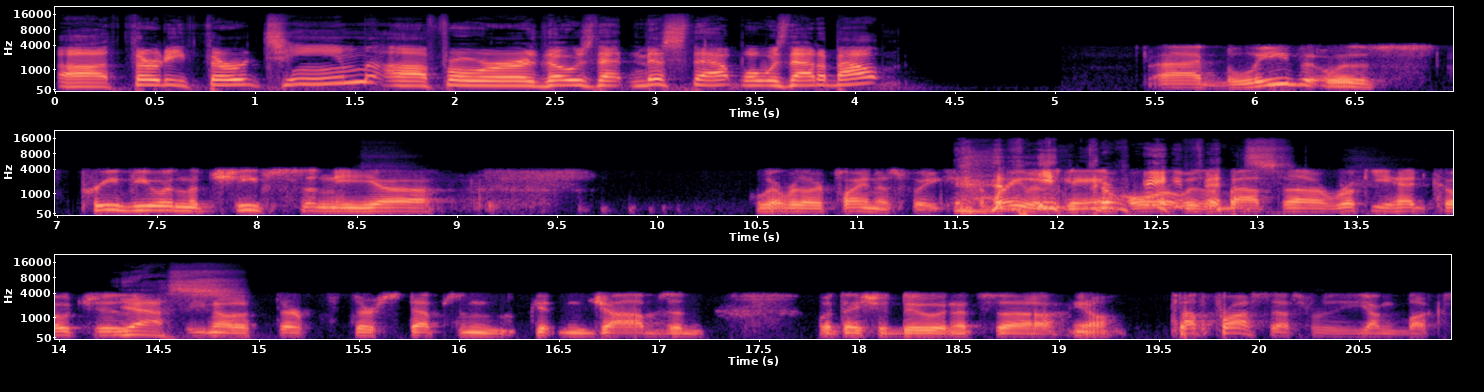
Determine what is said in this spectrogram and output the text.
uh, 33rd team. Uh, for those that missed that, what was that about? I believe it was previewing the Chiefs and the uh, whoever they're playing this week, the Ravens The game, or it was about uh, rookie head coaches. Yes. you know their their steps and getting jobs and what they should do, and it's uh, you know tough process for the young bucks.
